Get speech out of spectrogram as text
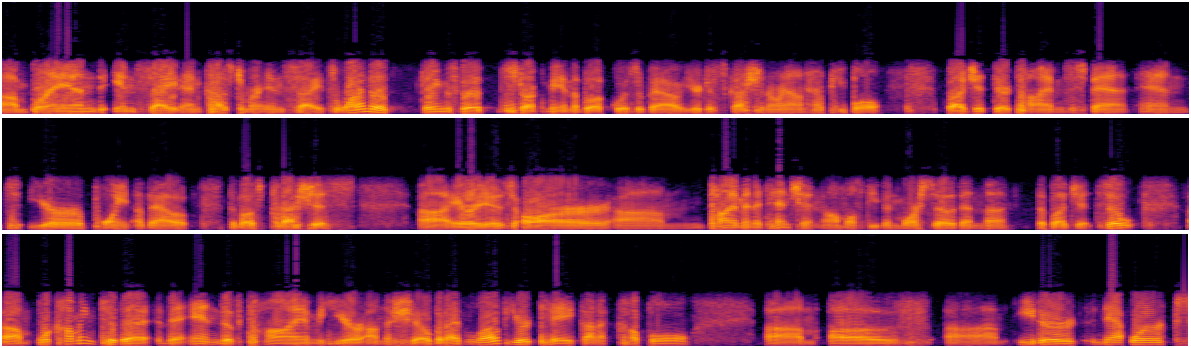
um, brand insight and customer insights. One of the things that struck me in the book was about your discussion around how people budget their time spent, and your point about the most precious uh, areas are um, time and attention, almost even more so than the, the budget. So um, we're coming to the, the end of time here on the show, but I'd love your take on a couple um, of um, either networks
